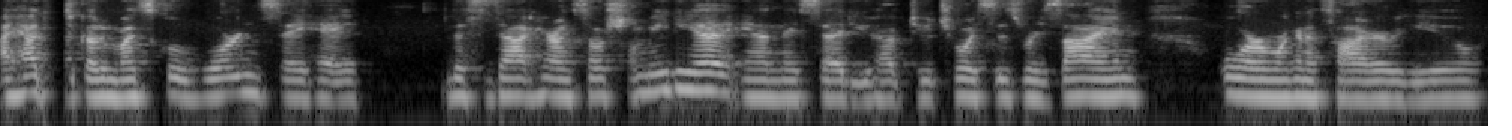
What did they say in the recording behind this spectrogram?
I had to go to my school board and say, "Hey, this is out here on social media." And they said, "You have two choices: resign, or we're going to fire you."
